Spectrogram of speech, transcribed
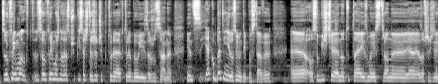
co, której, co której można teraz przypisać te rzeczy, które, które były jej zarzucane. Więc ja kompletnie nie rozumiem tej postawy. E, osobiście, no tutaj z mojej strony, ja, ja zawsze Ginę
